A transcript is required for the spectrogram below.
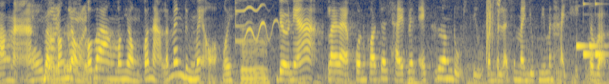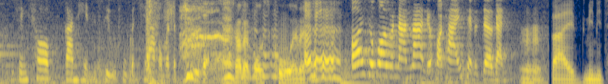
บางหนา แบบบางหย่อมก็บางบางหย่อมก็หนาแล้วแม่งดึงไม่ออกเว้ยอืมเดี๋ยวเนี้ยหลาย ๆ คนเขาจะใช้เป็นไอ้เครื่องดูดสิวกันไปแล้วใช่ไหมยุคนี้มันไฮเทคแต่แบบเชงชอบการเห็นสิวถูกกระชากออกมาจากผิวอะชอบแบบโอ s คูลใช่ไหมโอ้ยทุกคนมันนานมากเดี๋ยวขอทายให้เสร็จแล้วเจอกัน อืม Five minutes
